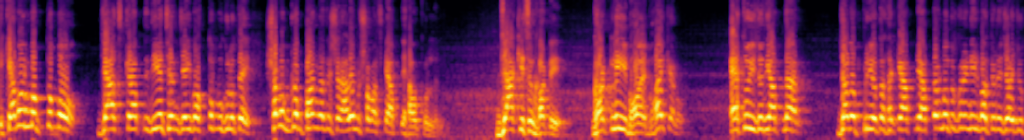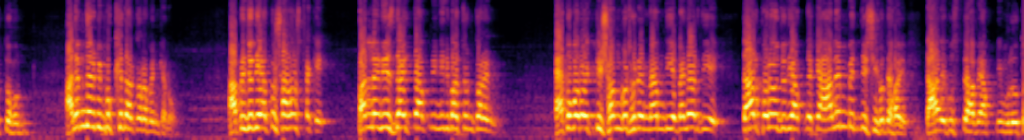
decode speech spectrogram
এই কেমন বক্তব্য যা আজকে আপনি দিয়েছেন যেই বক্তব্যগুলোতে সমগ্র বাংলাদেশের আলেম সমাজকে আপনি হাও করলেন? যা কিছু ঘটে, ঘটলেই ভয় ভয় কেন? এতই যদি আপনার জনপ্রিয়তা থাকে, আপনি আপনার মতো করে নির্বাচনে জয়যুক্ত হন। আলেমদের বিপক্ষে দাঁড় করাবেন কেন? আপনি যদি এত সাহস থাকে, পারলে নিজ দায়িত্বে আপনি নির্বাচন করেন। এত বড় একটি সংগঠনের নাম দিয়ে ব্যানার দিয়ে তারপরেও যদি আপনাকে আলেম বিদ্বেষী হতে হয়, তাহলে বুঝতে হবে আপনি মূলত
